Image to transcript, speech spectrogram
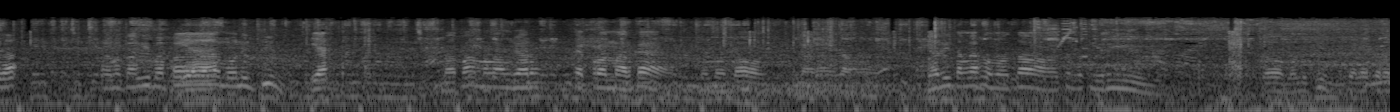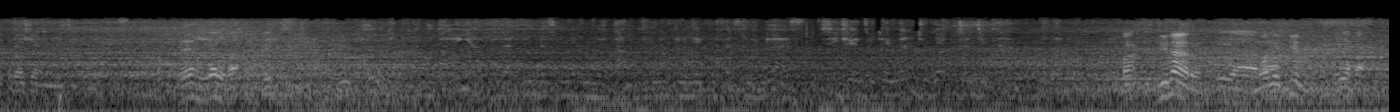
Pagi Pak. Selamat pagi Bapak, Iya. mohon izin. Ya. Bapak melanggar chevron marka, memotong. Dari tengah memotong, itu ke kiri. Oh, mohon izin, bicara surat aja. saya enggak loh Pak. Pertama kalinya pada 6 Desember mendatang karena pandemi COVID-19. CJ Entertainment juga menjanjikan akan Pak Dinar, Iya, mohon izin. Iya Pak.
